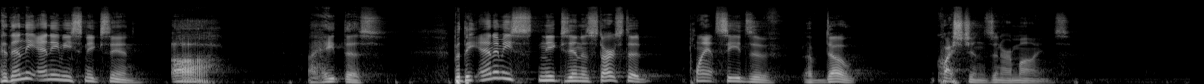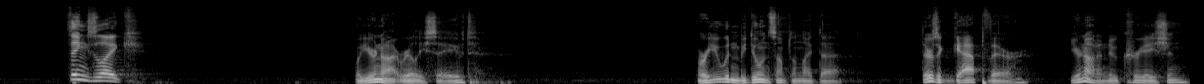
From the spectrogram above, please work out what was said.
And then the enemy sneaks in. Oh, I hate this. But the enemy sneaks in and starts to plant seeds of, of doubt, questions in our minds. Things like, well, you're not really saved. Or you wouldn't be doing something like that. There's a gap there. You're not a new creation.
